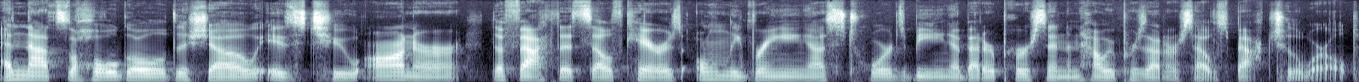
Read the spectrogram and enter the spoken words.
And that's the whole goal of the show is to honor the fact that self care is only bringing us towards being a better person and how we present ourselves back to the world.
